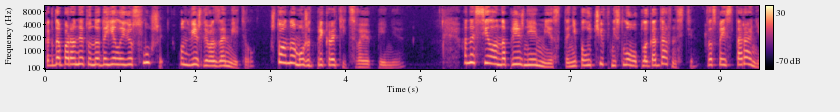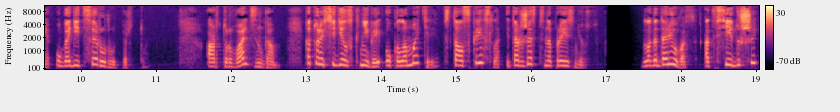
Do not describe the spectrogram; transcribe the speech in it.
Когда баронету надоело ее слушать, он вежливо заметил, что она может прекратить свое пение. Она села на прежнее место, не получив ни слова благодарности за свои старания угодить сэру Руперту. Артур Вальдингам, который сидел с книгой около матери, встал с кресла и торжественно произнес. «Благодарю вас от всей души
